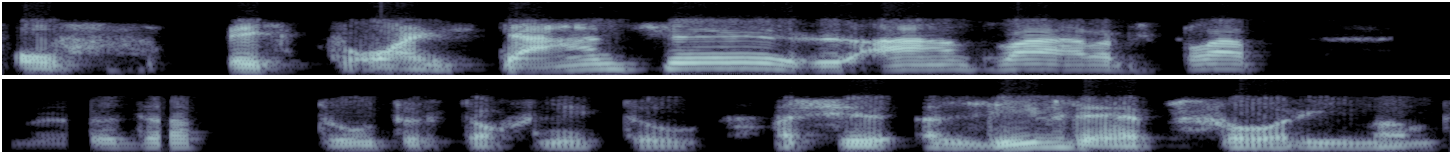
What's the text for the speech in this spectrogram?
of echt langs kaantje, Antwerps klap, dat doet er toch niet toe. Als je een liefde hebt voor iemand,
